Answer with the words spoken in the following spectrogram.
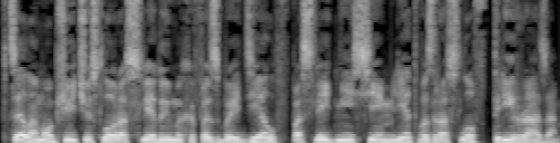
В целом, общее число расследуемых ФСБ дел в последние семь лет возросло в три раза.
